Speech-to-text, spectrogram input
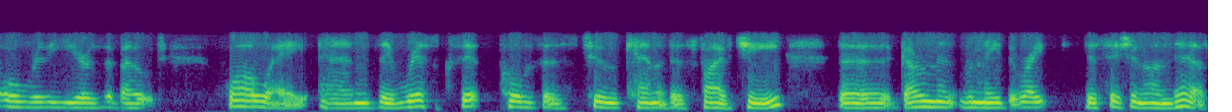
over the years about Huawei and the risks it poses to Canada's 5G. The government made the right decision on this,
